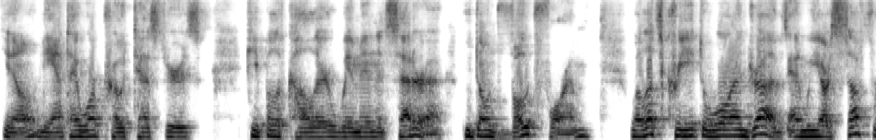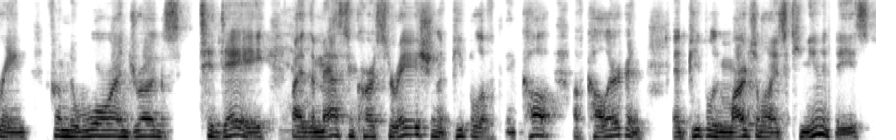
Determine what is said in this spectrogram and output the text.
you know, the anti-war protesters, people of color, women, etc., who don't vote for him. Well, let's create the war on drugs. And we are suffering from the war on drugs today yeah. by the mass incarceration of people of, col- of color and, and people in marginalized communities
